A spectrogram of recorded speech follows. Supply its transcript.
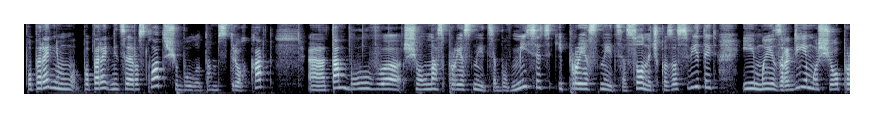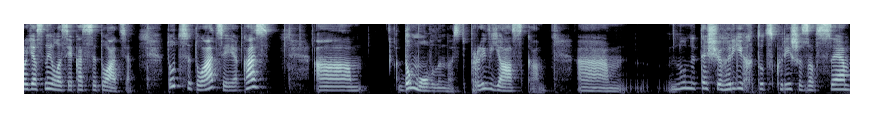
Попередньому, попередній цей розклад, що було там з трьох карт, е, там був, е, що у нас проясниться, був місяць і проясниться. Сонечко засвітить, і ми зрадіємо, що прояснилася якась ситуація. Тут ситуація якась а, домовленість, прив'язка. Ну, не те, що гріх, тут, скоріше за все,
